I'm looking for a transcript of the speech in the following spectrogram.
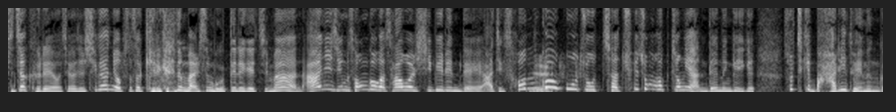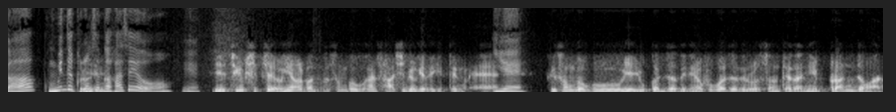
진짜 그래요. 제가 지금 시간이 없어서 길게는 말씀 못 드리겠지만 아니 지금 선거가 4월 10일인데 아직 선거구조차 예. 최종 확정이 안 되는 게 이게 솔직히 말이 되는가? 국민들 그런 예. 생각 하세요. 예. 예, 지금 실제 영향을 받는 선거구 한 40여 개 되기 때문에 예. 그 선거구의 유권자들이나 후보자들로서는 대단히 불안정한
